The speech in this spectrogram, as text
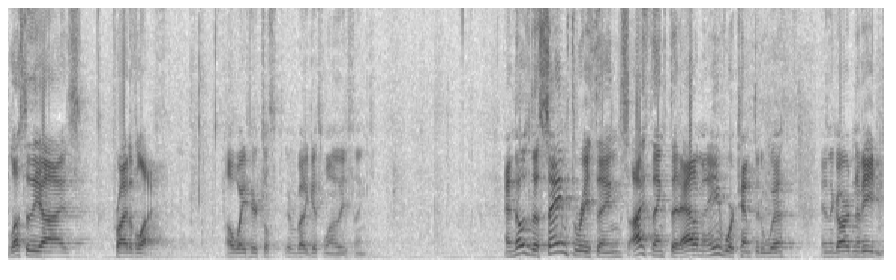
lust of the eyes, pride of life. I'll wait here till everybody gets one of these things. And those are the same three things I think that Adam and Eve were tempted with in the Garden of Eden.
